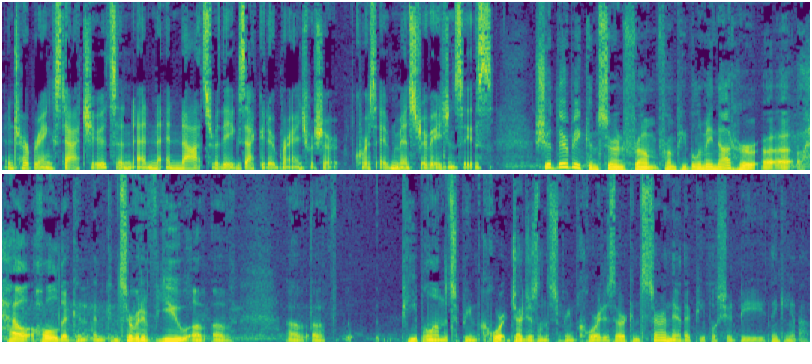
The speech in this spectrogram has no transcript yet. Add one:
interpreting statutes and, and and not sort of the executive branch, which are, of course, administrative agencies. Should there be concern from from people who may not her, uh, uh hold a, con- a, conservative view of, of of, of people on the Supreme Court, judges on the Supreme Court. Is there a concern there that people should be thinking about?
